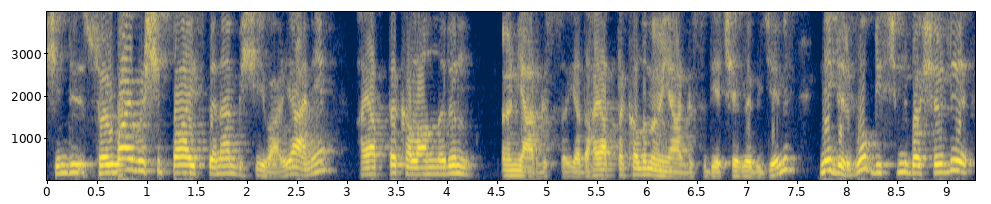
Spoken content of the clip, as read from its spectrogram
Şimdi survivorship bias denen bir şey var. Yani hayatta kalanların ön yargısı ya da hayatta kalım ön yargısı diye çevirebileceğimiz nedir bu? Biz şimdi başarılı,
